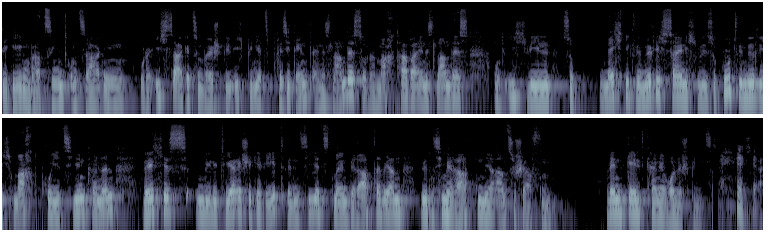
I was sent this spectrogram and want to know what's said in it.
der Gegenwart sind und sagen, oder ich sage zum Beispiel, ich bin jetzt Präsident eines Landes oder Machthaber eines Landes und ich will so mächtig wie möglich sein, ich will so gut wie möglich Macht projizieren können. Welches militärische Gerät, wenn Sie jetzt mein Berater wären, würden Sie mir raten, mir anzuschaffen, wenn Geld keine Rolle spielt? Ja.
